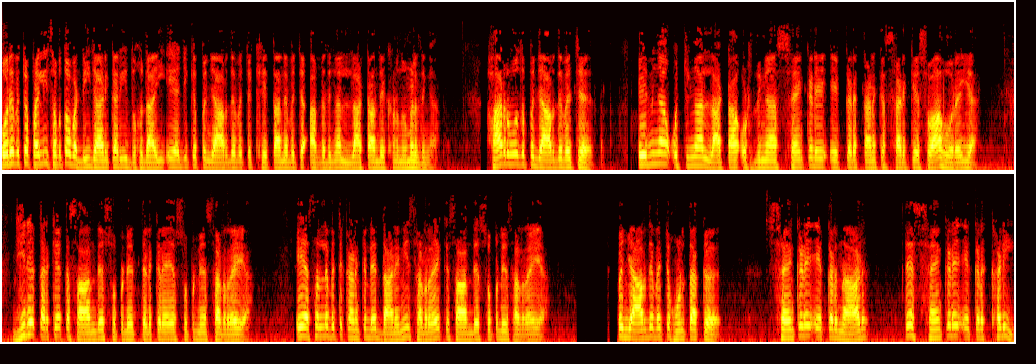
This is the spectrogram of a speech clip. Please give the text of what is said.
ਉਹਦੇ ਵਿੱਚੋਂ ਪਹਿਲੀ ਸਭ ਤੋਂ ਵੱਡੀ ਜਾਣਕਾਰੀ ਦੁਖਦਾਈ ਇਹ ਹੈ ਜੀ ਕਿ ਪੰਜਾਬ ਦੇ ਵਿੱਚ ਖੇਤਾਂ ਦੇ ਵਿੱਚ ਅੱਗ ਦੀਆਂ ਲਾਟਾਂ ਦੇਖਣ ਨੂੰ ਮਿਲਦੀਆਂ। ਹਰ ਰੋਜ਼ ਪੰਜਾਬ ਦੇ ਵਿੱਚ ਇੰਨੀਆਂ ਉੱਚੀਆਂ ਲਾਟਾਂ ਉੱਠਦੀਆਂ, ਸੈਂਕੜੇ ਏਕੜ ਕਣਕ ਸੜ ਕੇ ਸੁਆਹ ਹੋ ਰਹੀ ਆ ਜਿਹਦੇ ਕਰਕੇ ਕਿਸਾਨ ਦੇ ਸੁਪਨੇ ਤਿੜਕ ਰਹੇ ਸੁਪਨੇ ਸੜ ਰਹੇ ਆ। ਇਹ ਅਸਲ ਦੇ ਵਿੱਚ ਕਣਕ ਦੇ ਦਾਣੇ ਨਹੀਂ ਸੜ ਰਹੇ, ਕਿਸਾਨ ਦੇ ਸੁਪਨੇ ਸੜ ਰਹੇ ਆ। ਪੰਜਾਬ ਦੇ ਵਿੱਚ ਹੁਣ ਤੱਕ ਸੈਂਕੜੇ ਏਕੜ ਨਾੜ ਤੇ ਸੈਂਕੜੇ ਏਕੜ ਖੜੀ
